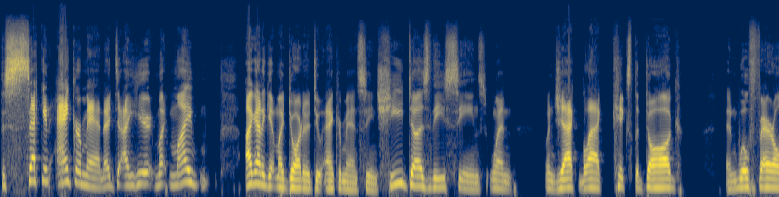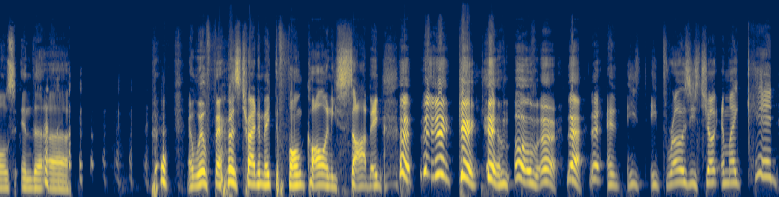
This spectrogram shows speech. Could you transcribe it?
the second Anchorman. I, I hear my my. I got to get my daughter to do Anchorman scenes. She does these scenes when when Jack Black kicks the dog, and Will Ferrell's in the. uh and Will Ferrell's trying to make the phone call and he's sobbing. Kick him over. And he's he throws, he's choking. And my kid,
